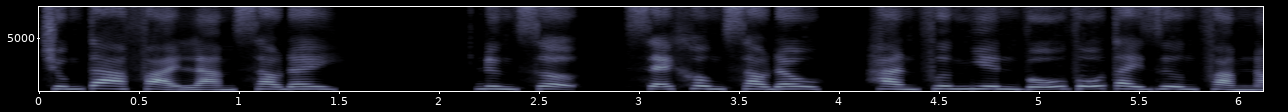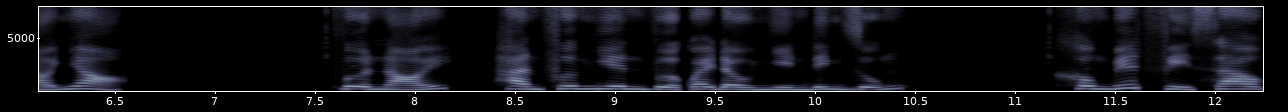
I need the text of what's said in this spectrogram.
chúng ta phải làm sao đây? Đừng sợ, sẽ không sao đâu, Hàn Phương Nhiên vỗ vỗ tay Dương phạm nói nhỏ. Vừa nói, Hàn Phương Nhiên vừa quay đầu nhìn Đinh Dũng. Không biết vì sao,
